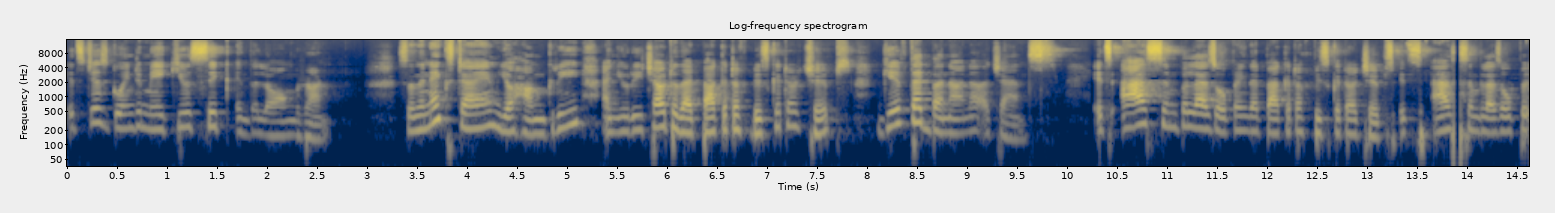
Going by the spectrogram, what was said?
It's just going to make you sick in the long run. So the next time you're hungry and you reach out to that packet of biscuit or chips give that banana a chance. It's as simple as opening that packet of biscuit or chips. It's as simple as open,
